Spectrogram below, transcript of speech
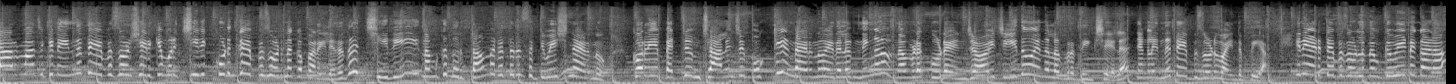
സ്റ്റാർ മാജിക്കിന്റെ ഇന്നത്തെ എപ്പിസോഡ് ശരിക്കും ഒരു ചിരിക്കുടുക്ക എപ്പിസോഡ് എന്നൊക്കെ പറയില്ലേ? അതായത് ചിരി നമുക്ക് നിർത്താൻ പറ്റാത്തൊരു സിറ്റുവേഷൻ ആയിരുന്നു. കുറെ ബെറ്റും ചാലഞ്ചും ഒക്കെ ഉണ്ടായിരുന്നു. ഇതെല്ലാം നിങ്ങളും നമ്മുടെ കൂടെ എൻജോയ് ചെയ്തു എന്നുള്ള പ്രതീക്ഷയിൽ ഞങ്ങൾ ഇന്നത്തെ എപ്പിസോഡ് വൈൻഡപ്പ് ചെയ്യാം. ഇനി അടുത്ത എപ്പിസോഡിൽ നമുക്ക് വീണ്ടും കാണാം.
